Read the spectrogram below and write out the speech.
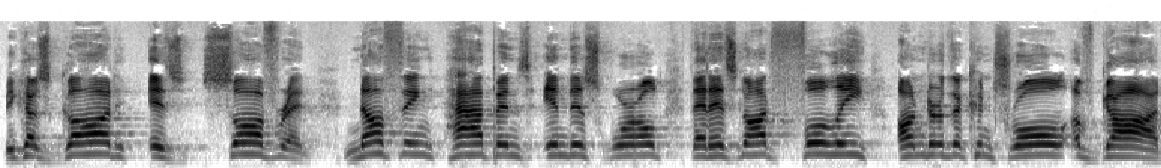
Because God is sovereign. Nothing happens in this world that is not fully under the control of God.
